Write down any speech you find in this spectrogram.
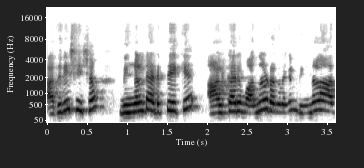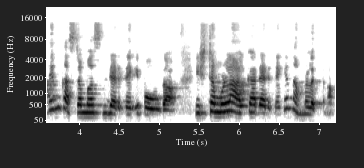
അതിനുശേഷം നിങ്ങളുടെ അടുത്തേക്ക് ആൾക്കാർ വന്നു തുടങ്ങണമെങ്കിൽ നിങ്ങൾ ആദ്യം കസ്റ്റമേഴ്സിന്റെ അടുത്തേക്ക് പോവുക. ഇഷ്ടമുള്ള ആൾക്കാരുടെ അടുത്തേക്ക് നമ്മൾ എത്തണം.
